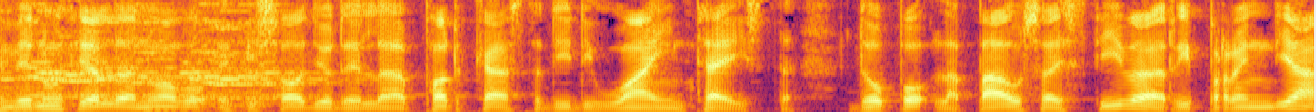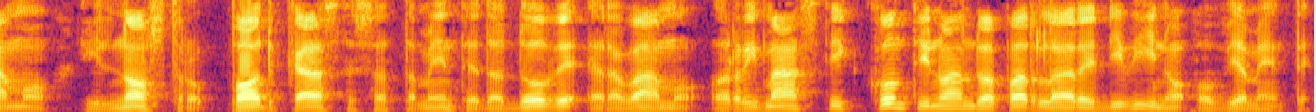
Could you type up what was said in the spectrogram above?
Benvenuti al nuovo episodio del podcast di The Wine Taste. Dopo la pausa estiva riprendiamo il nostro podcast esattamente da dove eravamo rimasti, continuando a parlare di vino, ovviamente.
